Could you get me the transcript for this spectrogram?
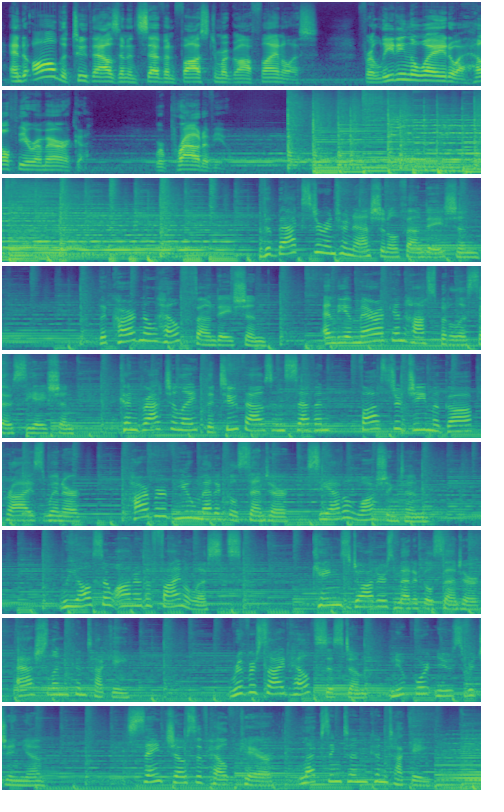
and all the 2007 Foster McGaw finalists for leading the way to a healthier America. We're proud of you. The Baxter International Foundation, the Cardinal Health Foundation, and the American Hospital Association congratulate the 2007 Foster G. McGaw Prize winner, Harborview Medical Center, Seattle, Washington. We also honor the finalists, King's Daughters Medical Center, Ashland, Kentucky, Riverside Health System, Newport News, Virginia, St. Joseph Healthcare, Lexington, Kentucky.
